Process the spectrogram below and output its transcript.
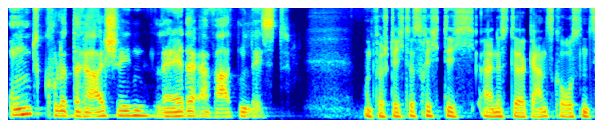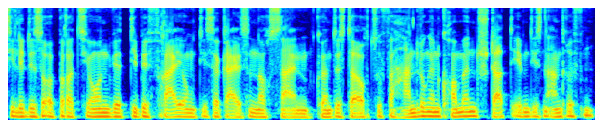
und Kollateralschäden leider erwarten lässt. Und verstehe ich das richtig? Eines der ganz großen Ziele dieser Operation wird die Befreiung dieser Geiseln noch sein. Könnte es da auch zu Verhandlungen kommen, statt eben diesen Angriffen?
